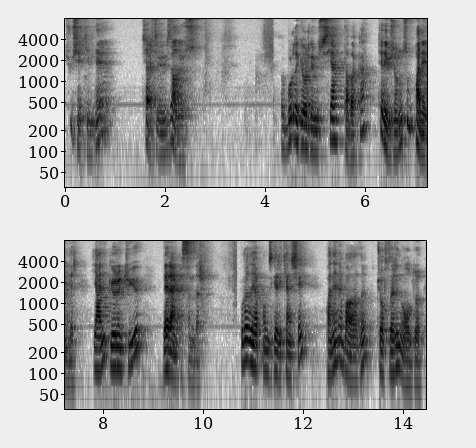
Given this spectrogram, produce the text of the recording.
şu şekilde çerçevemizi alıyoruz. Burada gördüğümüz siyah tabaka televizyonumuzun panelidir. Yani görüntüyü veren kısımdır. Burada yapmamız gereken şey panele bağlı cofların olduğu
